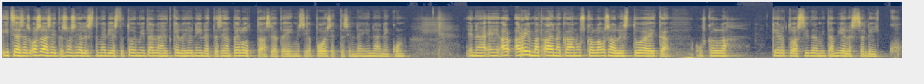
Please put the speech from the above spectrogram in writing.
itse asiassa osa siitä sosiaalisesta mediasta toimii tällä hetkellä jo niin, että sehän pelottaa sieltä ihmisiä pois, että sinne ei enää, niin kuin, enää ei arimmat ainakaan uskalla osallistua eikä uskalla kertoa sitä, mitä mielessä liikkuu.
